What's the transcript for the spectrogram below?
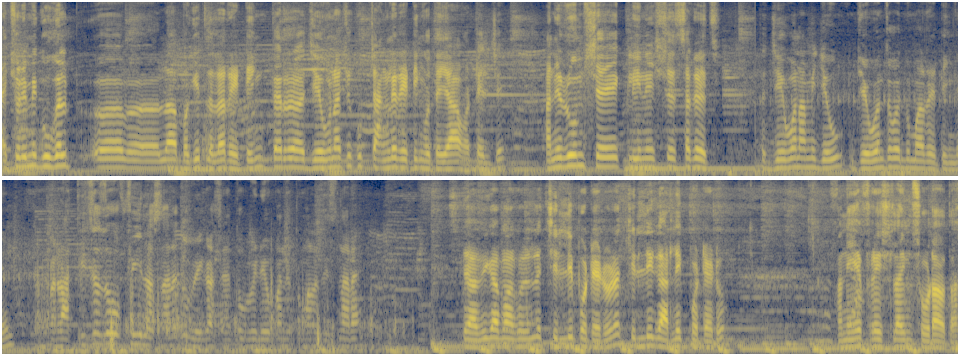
ॲक्च्युली मी गुगल ला बघितलेलं रेटिंग तर जेवणाचे खूप चांगले रेटिंग होते या हॉटेलचे आणि रूम्सचे क्लिनेसचे सगळेच. तर जेवण आम्ही जेवू जेवणचं पण तुम्हाला रेटिंग देईल. पण रात्रीचा जो फील असणार आहे तो वेगळा असणार आहे. तो व्हिडिओ पण तुम्हाला दिसणार आहे. ते आम्ही काय मागवलेलं? चिल्ली पोटॅटो ना? चिल्ली गार्लिक पोटॅटो आणि हे फ्रेश लाईम सोडा होता.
